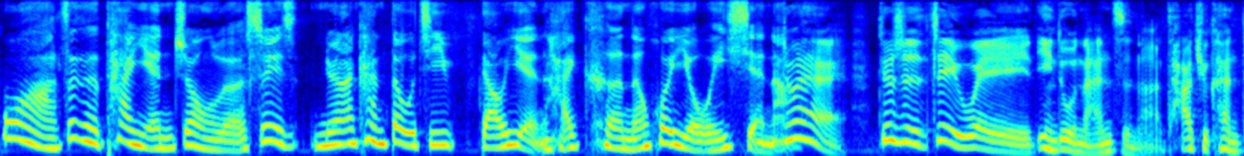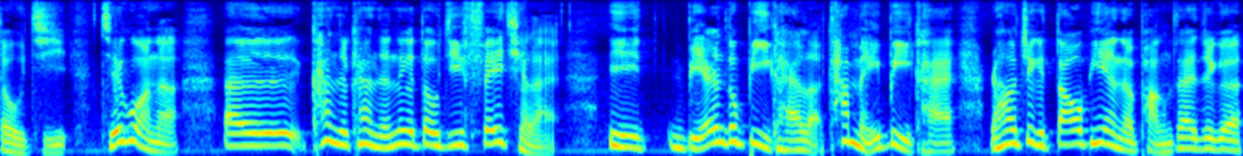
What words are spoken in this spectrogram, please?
哇，这个太严重了。所以原来看斗鸡表演还可能会有危险啊。对，就是这位印度男子呢，他去看斗鸡，结果呢，呃，看着看着那个斗鸡飞起来，你别人都避开了。他没避开，然后这个刀片呢，绑在这个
